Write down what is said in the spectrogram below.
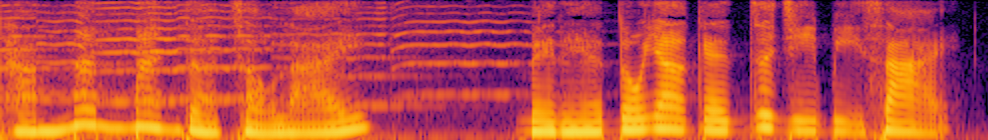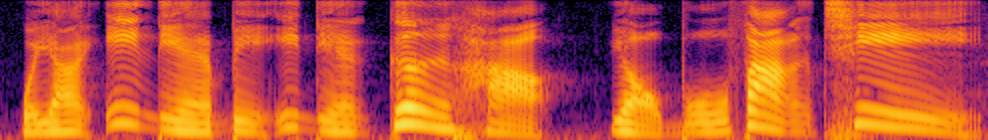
他慢慢的走来。每年都要跟自己比赛，我要一年比一年更好，永不放弃。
